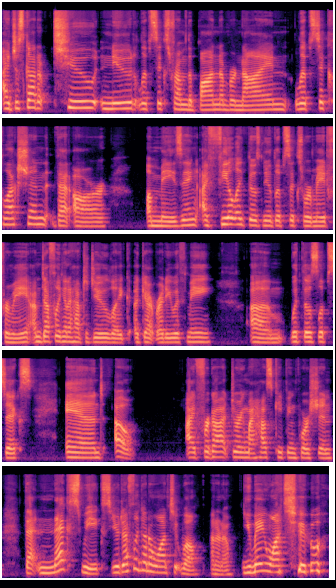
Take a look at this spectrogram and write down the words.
I just got two nude lipsticks from the Bond Number Nine lipstick collection that are amazing. I feel like those nude lipsticks were made for me. I'm definitely gonna have to do like a get ready with me um, with those lipsticks. And oh, I forgot during my housekeeping portion that next week's, you're definitely going to want to, well, I don't know, you may want to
